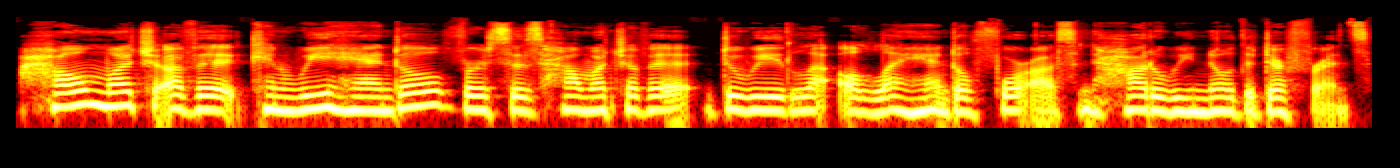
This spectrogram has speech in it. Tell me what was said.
how much of it can we handle versus how much of it do we let Allah handle for us? And how do we know the difference?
